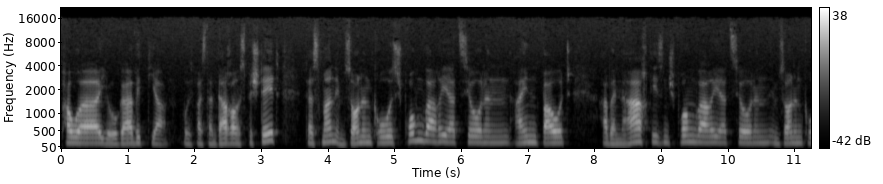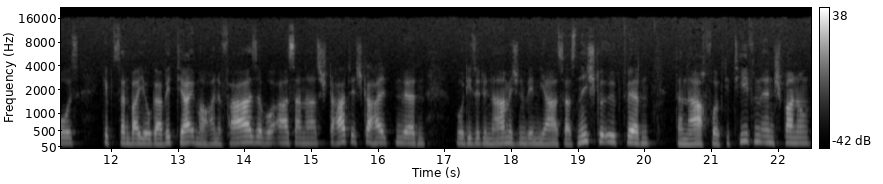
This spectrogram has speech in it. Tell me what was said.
Power Yoga Vidya, was dann daraus besteht, dass man im Sonnengruß Sprungvariationen einbaut, aber nach diesen Sprungvariationen im Sonnengruß gibt es dann bei Yoga Vidya immer auch eine Phase, wo Asanas statisch gehalten werden, wo diese dynamischen Vinyasas nicht geübt werden. Danach folgt die Tiefenentspannung,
